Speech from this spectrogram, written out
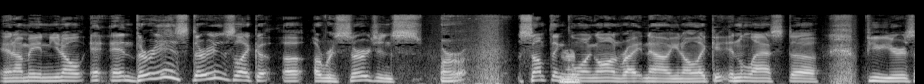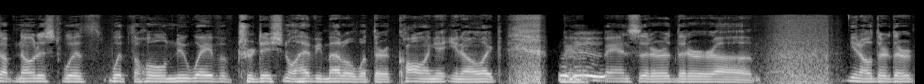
And I mean, you know, and, and there is there is like a, a, a resurgence or something going on right now. You know, like in the last uh, few years, I've noticed with with the whole new wave of traditional heavy metal, what they're calling it. You know, like ban- bands that are that are. Uh, you know they're they're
